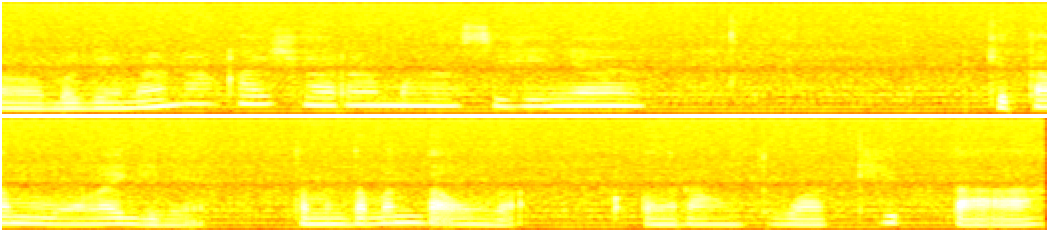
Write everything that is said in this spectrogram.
eh, bagaimana kah cara mengasihinya? Kita mulai gini, teman-teman tahu nggak orang tua kita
